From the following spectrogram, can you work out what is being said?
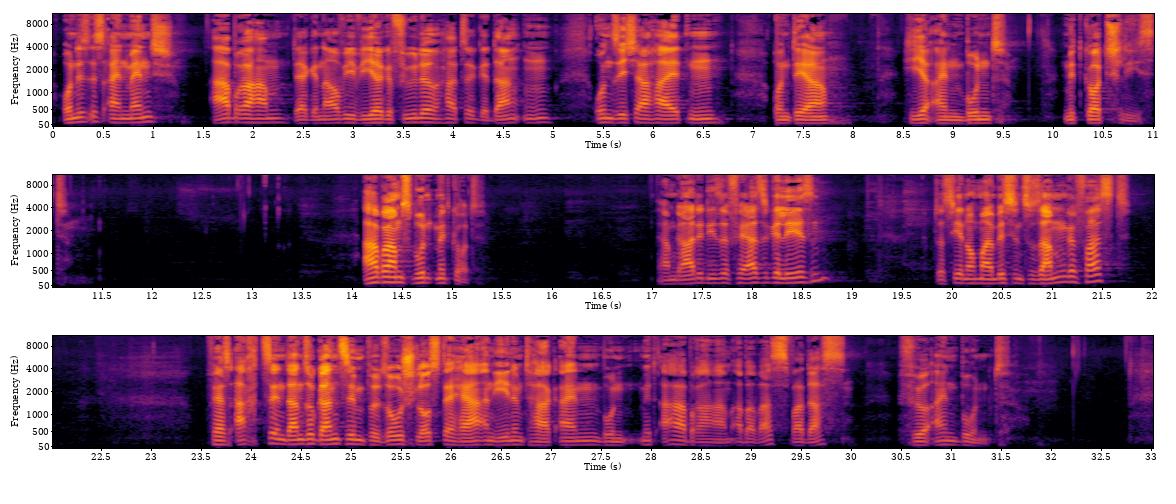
Und es ist ein Mensch, Abraham, der genau wie wir Gefühle hatte, Gedanken, Unsicherheiten und der hier einen Bund mit Gott schließt. Abrahams Bund mit Gott. Wir haben gerade diese Verse gelesen, das hier nochmal ein bisschen zusammengefasst. Vers 18, dann so ganz simpel, so schloss der Herr an jenem Tag einen Bund mit Abraham. Aber was war das für ein Bund?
